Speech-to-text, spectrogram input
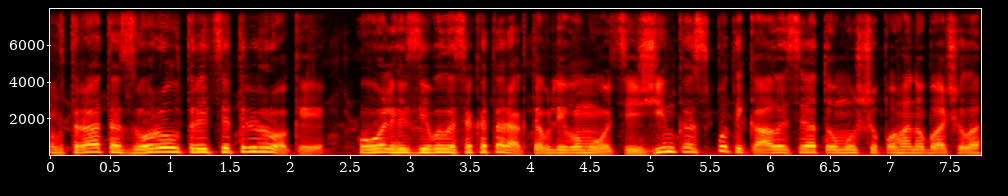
Втрата зору в 33 роки. У Ольги з'явилася катаракта в лівому оці. Жінка спотикалася, тому що погано бачила.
